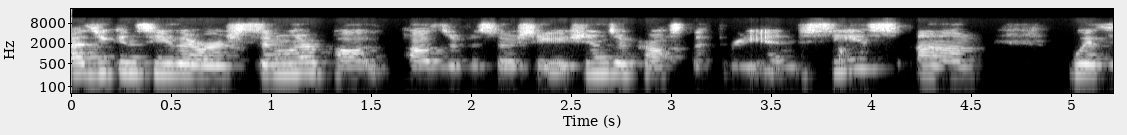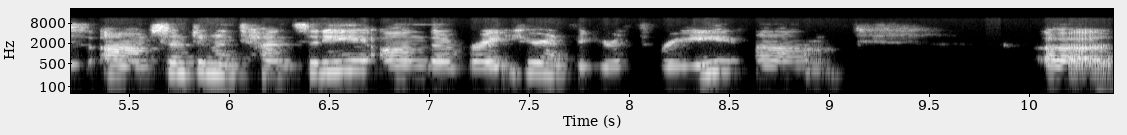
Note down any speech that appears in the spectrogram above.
as you can see, there were similar po positive associations across the three indices um, with um, symptom intensity on the right here in figure three. Um, uh,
